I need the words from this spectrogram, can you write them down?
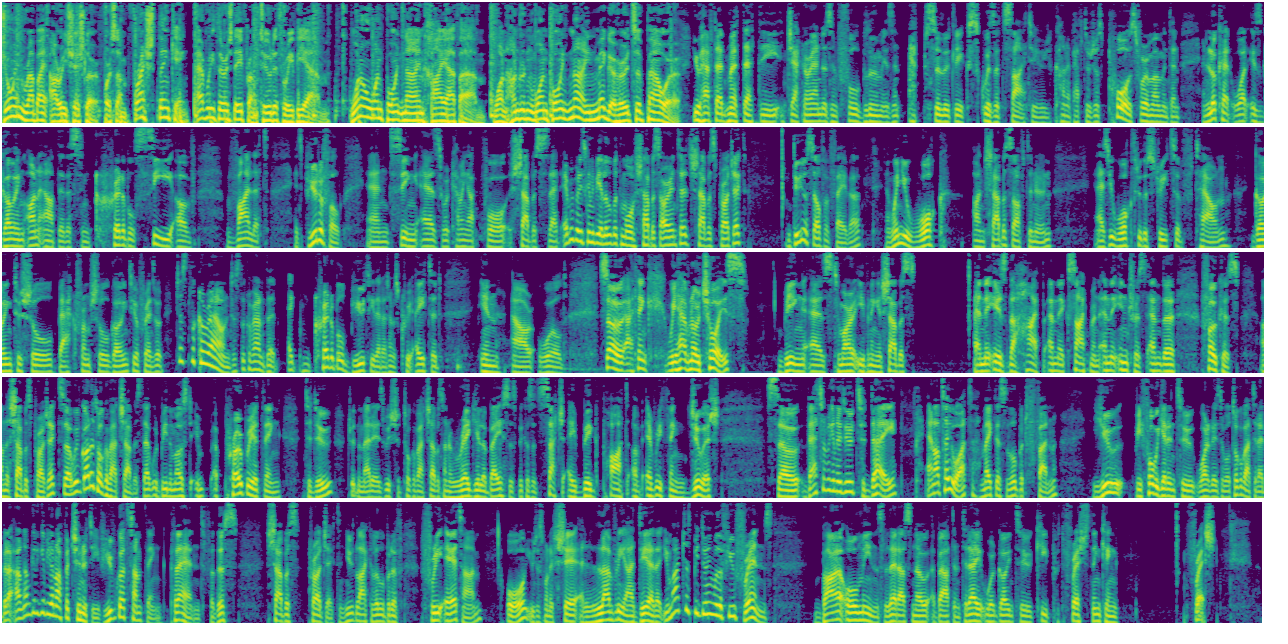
Join Rabbi Ari Shishler for some fresh thinking every Thursday from 2 to 3 p.m. 101.9 Chai FM, 101.9 megahertz of power. You have to admit that the jacarandas in full bloom is an absolutely exquisite sight. You kind of have to just pause for a moment and, and look at what is going on out there. This incredible sea of violet. It's beautiful. And seeing as we're coming up for Shabbos that everybody's going to be a little bit more Shabbos oriented, Shabbos project, do yourself a favor. And when you walk on Shabbos afternoon, as you walk through the streets of town, going to shul, back from shul, going to your friends, just look around, just look around at the incredible beauty that Hashem has created in our world. So I think we have no choice, being as tomorrow evening is Shabbos, and there is the hype and the excitement and the interest and the focus on the Shabbos project. So we've got to talk about Shabbos. That would be the most appropriate thing to do. Truth of the matter is we should talk about Shabbos on a regular basis because it's such a big part of everything Jewish. So that's what we're going to do today. And I'll tell you what, make this a little bit fun. You, before we get into what it is that we'll talk about today, but I'm, I'm going to give you an opportunity. If you've got something planned for this Shabbos project and you'd like a little bit of free airtime or you just want to share a lovely idea that you might just be doing with a few friends, by all means, let us know about them. Today we're going to keep fresh thinking fresh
